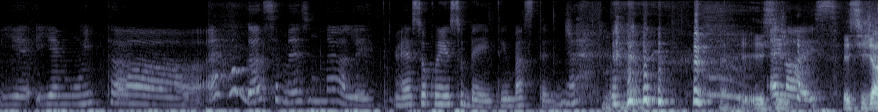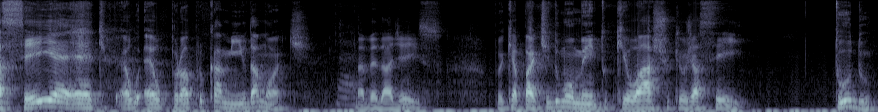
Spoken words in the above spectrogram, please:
E é, e é, muita. É arrogância mesmo, né, Ale? Essa eu conheço bem, tem bastante. É, esse, é nóis. Esse já sei é, é, tipo, é, o, é o próprio caminho da morte. É. Na verdade é isso. Porque a partir do momento que eu acho que eu já sei tudo,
